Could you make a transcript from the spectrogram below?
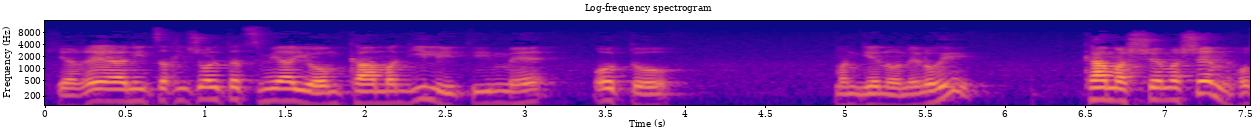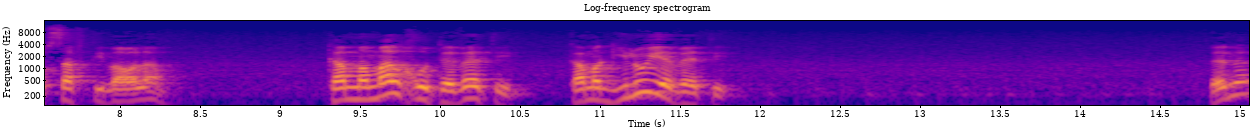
כי הרי אני צריך לשאול את עצמי היום כמה גיליתי מאותו מנגנון אלוהי. כמה שם השם הוספתי בעולם. כמה מלכות הבאתי, כמה גילוי הבאתי. בסדר?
